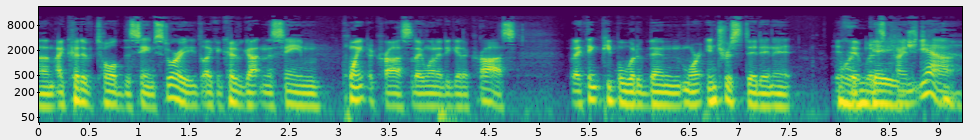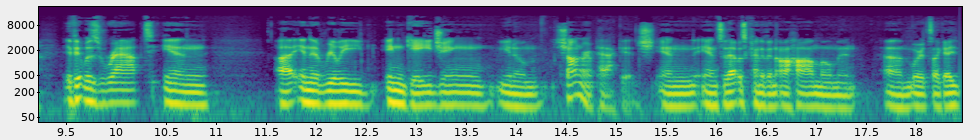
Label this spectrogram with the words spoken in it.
um, I could have told the same story. Like I could have gotten the same point across that I wanted to get across. But I think people would have been more interested in it if More it was kind of yeah, yeah. if it was wrapped in uh, in a really engaging, you know, genre package, and and so that was kind of an aha moment um, where it's like I,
